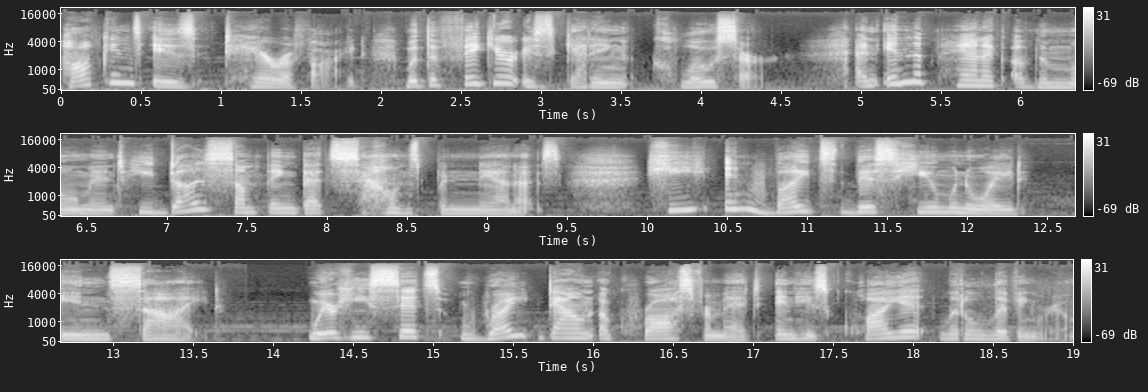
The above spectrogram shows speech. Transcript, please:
Hopkins is terrified, but the figure is getting closer. And in the panic of the moment, he does something that sounds bananas. He invites this humanoid inside. where he sits right down across from it in his quiet little living room.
